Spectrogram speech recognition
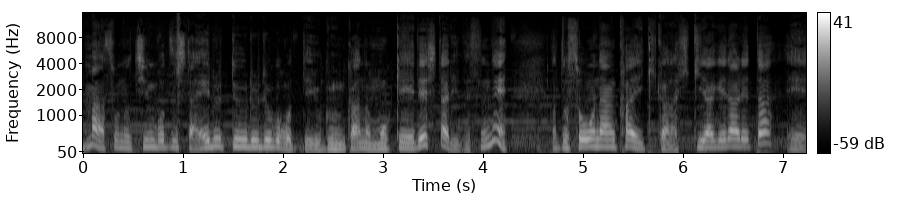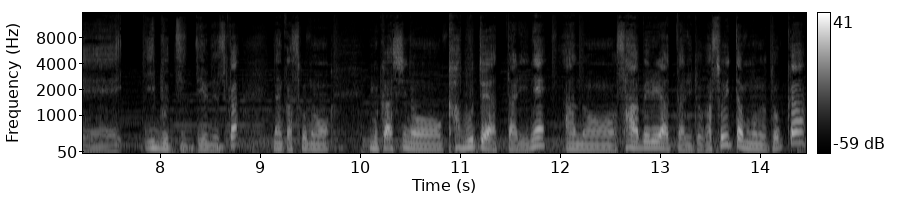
まあ、その沈没したエルトゥールル号っていう軍艦の模型でしたりですね、あと、遭難海域から引き上げられた、えー、遺物っていうんですか、なんかその、昔の兜やったりね、あの、サーベルやったりとか、そういったものとか、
